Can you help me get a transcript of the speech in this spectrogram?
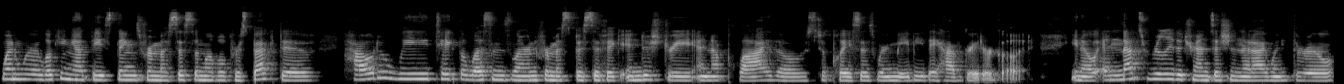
when we're looking at these things from a system level perspective how do we take the lessons learned from a specific industry and apply those to places where maybe they have greater good? You know and that's really the transition that i went through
